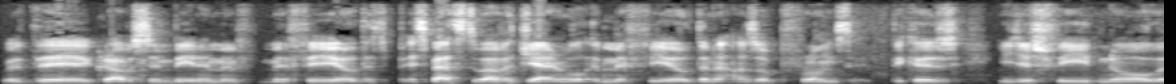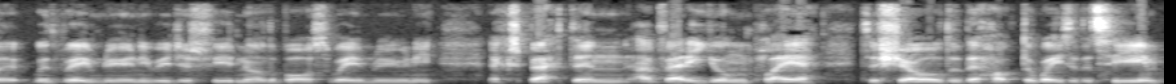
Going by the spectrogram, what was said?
with the Gravesen being in midfield. It's, it's better to have a general in midfield than it has up front because you're just feeding all the with Wayne Rooney. We're just feeding all the balls to Wayne Rooney, expecting a very young player to shoulder the the weight of the team.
